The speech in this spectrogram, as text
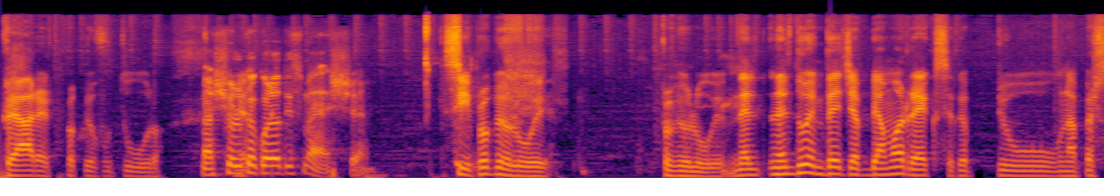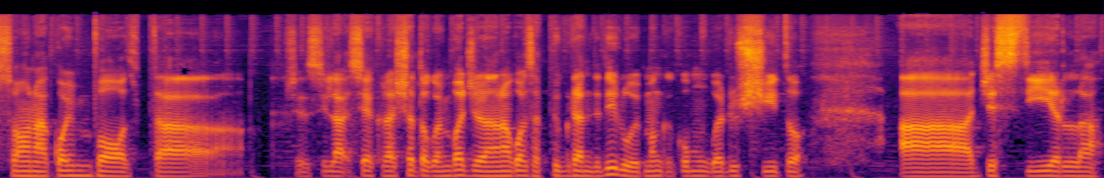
creare il proprio futuro. Ma Shulk Eh. è quello di Smash? Sì, proprio lui. Proprio lui. Nel, nel 2 invece abbiamo Rex che è più una persona coinvolta, cioè si, la- si è lasciato coinvolgere da una cosa più grande di lui, ma che comunque è riuscito a gestirla.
